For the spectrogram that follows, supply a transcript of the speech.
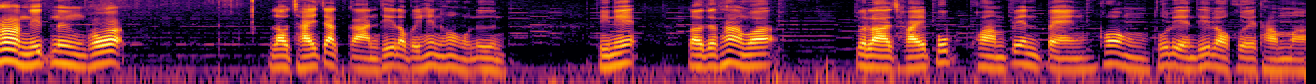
ท่ามนิดนึงเพราะว่าเราใช้จากการที่เราไปเห็นของคนอื่น ทีนี้เราจะถามว่าเวลาใช้ปุ๊บความเปลี่ยนแปลงของทุเรียนที่เราเคยทำมา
